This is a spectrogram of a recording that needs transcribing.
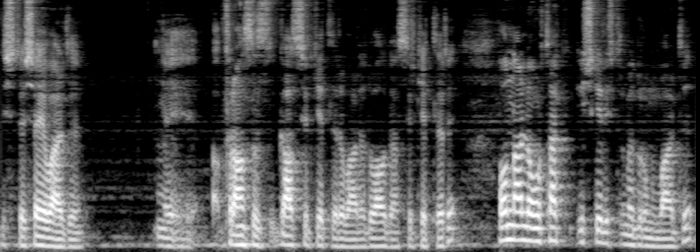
işte şey vardı. e, Fransız gaz şirketleri vardı, doğal gaz şirketleri. Onlarla ortak iş geliştirme durumu vardı.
